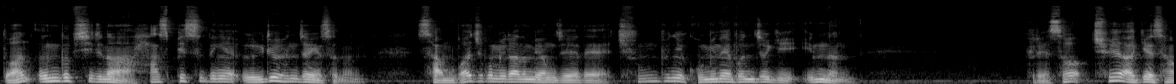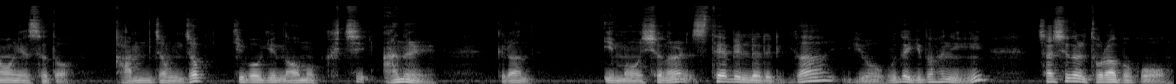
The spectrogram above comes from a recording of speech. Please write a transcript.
또한 응급실이나 하스피스 등의 의료 현장에서는 삶과 죽음이라는 명제에 대해 충분히 고민해 본 적이 있는 그래서 최악의 상황에서도 감정적 기복이 너무 크지 않을 그런 emotional stability가 요구되기도 하니 자신을 돌아보고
